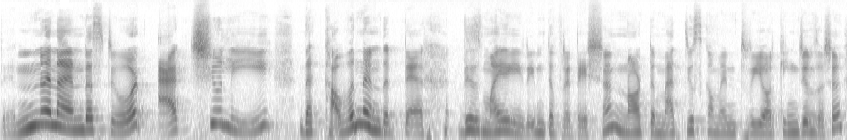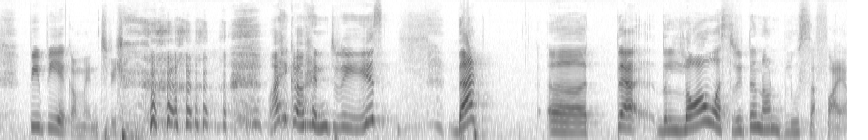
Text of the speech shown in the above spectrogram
Then, when I understood, actually, the covenant, the ter- this is my interpretation, not Matthew's commentary or King James version, PPA commentary. my commentary is that uh, the law was written on blue sapphire.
